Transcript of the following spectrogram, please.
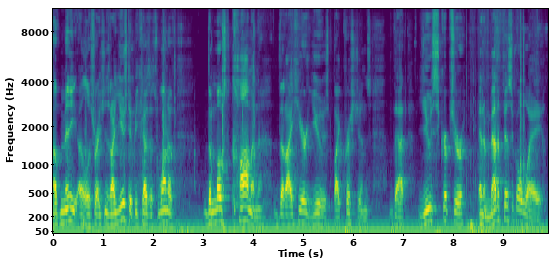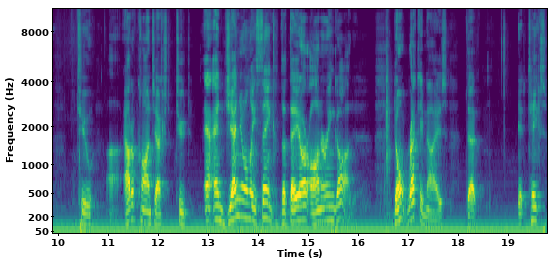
of many illustrations. I used it because it's one of the most common that I hear used by Christians that use Scripture in a metaphysical way to, uh, out of context, to and genuinely think that they are honoring God. Don't recognize that it takes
